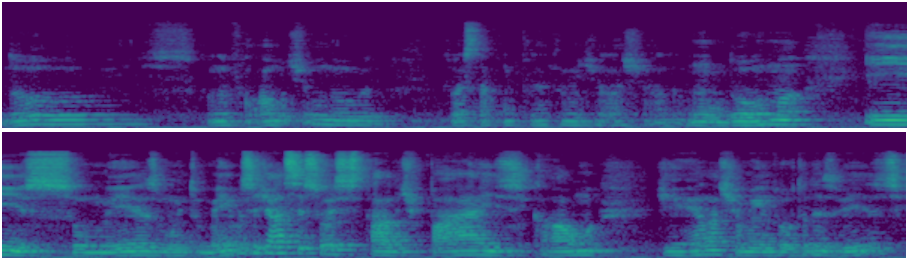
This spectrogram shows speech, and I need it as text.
2. Quando eu falar o último número, você vai estar completamente relaxado. 1. Um, durma. Isso mesmo, muito bem. Você já acessou esse estado de paz, calma, de relaxamento outras vezes.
